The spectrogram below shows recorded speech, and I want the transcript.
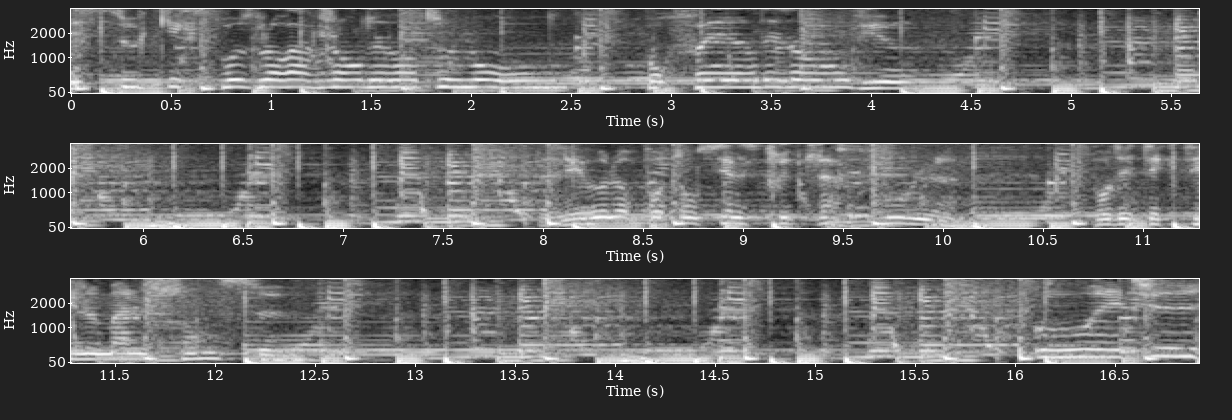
Et ceux qui exposent leur argent devant tout le monde pour faire des envieux. Les voleurs potentiels scrutent la foule pour détecter le malchanceux. Où es-tu?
